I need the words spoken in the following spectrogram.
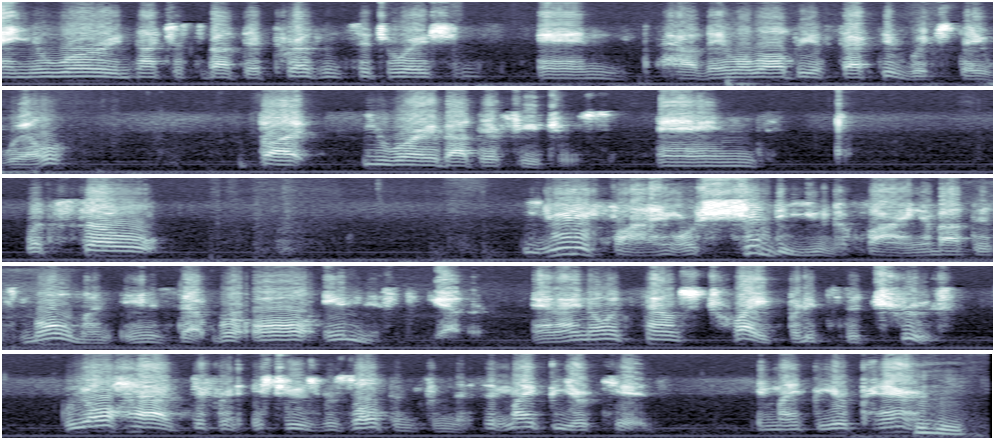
and you're worried not just about their present situations and how they will all be affected, which they will, but you worry about their futures. And what's so unifying, or should be unifying, about this moment is that we're all in this together. And I know it sounds trite, but it's the truth. We all have different issues resulting from this. It might be your kids, it might be your parents. Mm-hmm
